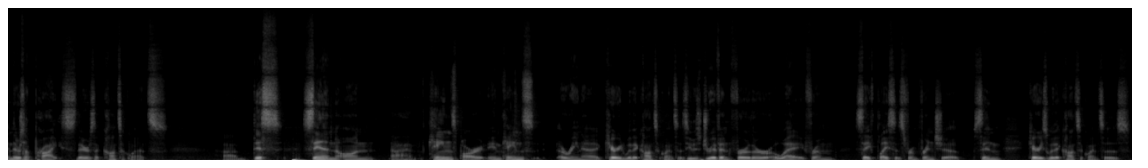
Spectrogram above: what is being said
And there's a price, there's a consequence. Uh, this sin on uh, Cain's part, in Cain's arena, carried with it consequences. He was driven further away from safe places, from friendship. Sin carries with it consequences.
